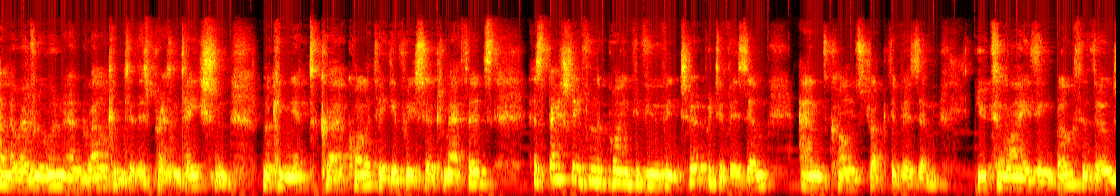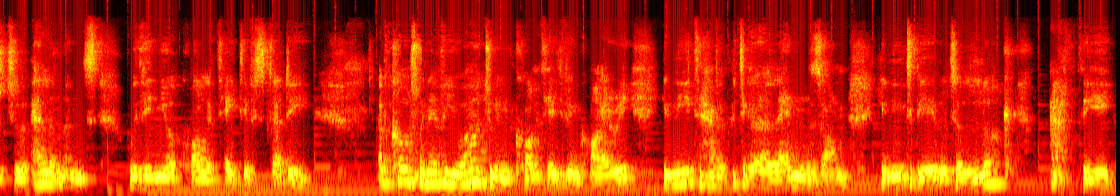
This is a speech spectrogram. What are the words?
Hello, everyone, and welcome to this presentation looking at uh, qualitative research methods, especially from the point of view of interpretivism and constructivism, utilizing both of those two elements within your qualitative study. Of course, whenever you are doing qualitative inquiry, you need to have a particular lens on. You need to be able to look at the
